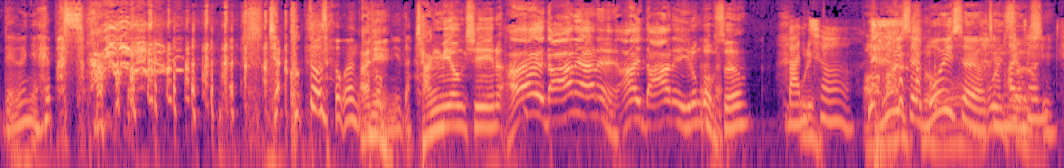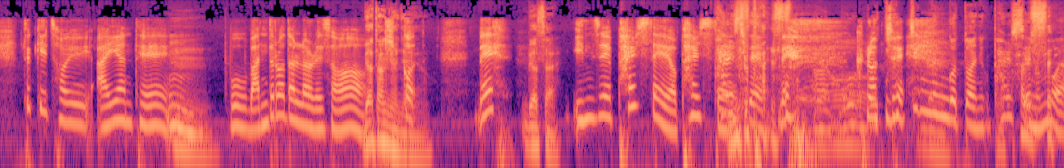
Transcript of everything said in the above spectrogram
내가 그냥 해봤어. 자 국도 상황 아니, 가봅니다. 장미영 씨는, 아, 나 안 해, 안 해. 아, 나 안 해. 이런 거 없어요? 많죠. 아, 뭐 있어요? 뭐 있어요? 아, 전 씨. 특히 저희 아이한테 뭐 만들어 달라 그래서 몇 학년이에요? 기껏- 네? 몇 살? 이제 8세예요. 8세. 팔세. 네. 뭐 그런데 책 찍는 것도 아니고 팔세는 팔세. 뭐야?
